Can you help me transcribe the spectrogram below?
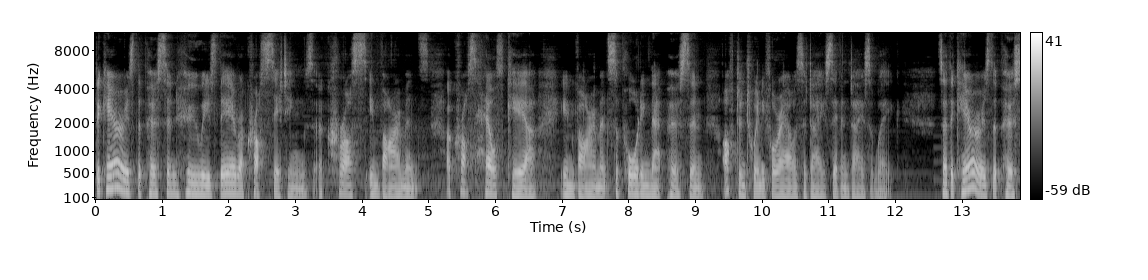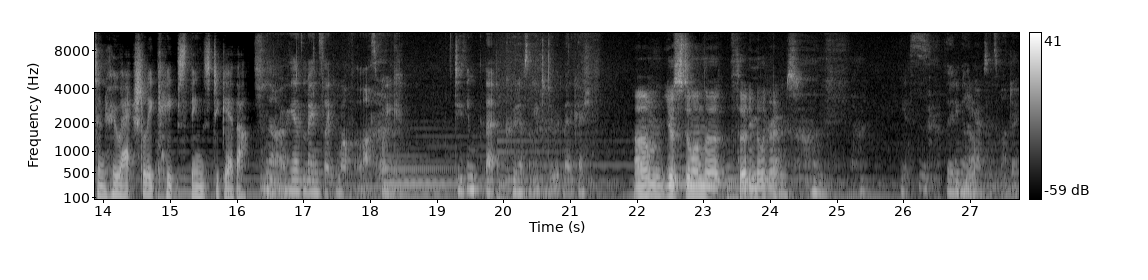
The carer is the person who is there across settings, across environments, across healthcare environments, supporting that person, often 24 hours a day, seven days a week. So the carer is the person who actually keeps things together. No, he hasn't been sleeping well for the last week. Do you think that could have something to do with medication? Um, you're still on the 30 milligrams? Um, yes, 30 milligrams yep. since Monday.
